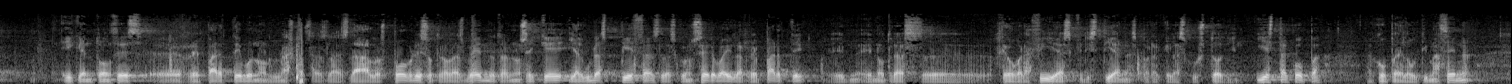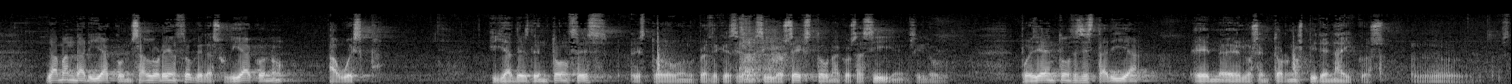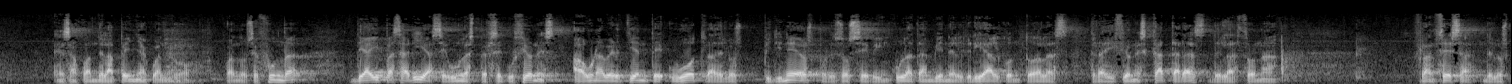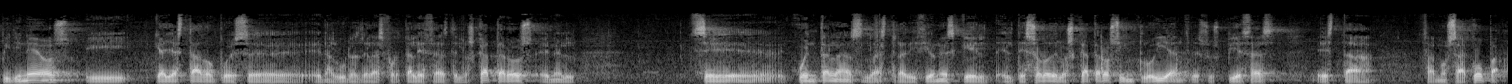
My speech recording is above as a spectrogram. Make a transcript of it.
y que entonces eh, reparte, bueno, unas cosas las da a los pobres, otras las vende, otras no sé qué, y algunas piezas las conserva y las reparte en, otras eh, geografías cristianas para que las custodien. Y esta copa, la copa de la última cena, la mandaría con San Lorenzo, que era su diácono, a Huesca. Y ya desde entonces, esto me parece que es en el siglo VI, una cosa así, en el siglo, pues ya entonces estaría en eh, los entornos pirenaicos. Eh, en San Juan de la Peña, cuando, cuando se funda, de ahí pasaría, según las persecuciones, a una vertiente u otra de los Pirineos, por eso se vincula también el grial con todas las tradiciones cátaras de la zona francesa de los Pirineos y que haya estado pues eh, en algunas de las fortalezas de los cátaros, en el se cuentan las, las tradiciones que el, tesoro de los cátaros incluía entre sus piezas esta famosa copa,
